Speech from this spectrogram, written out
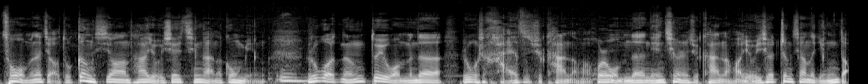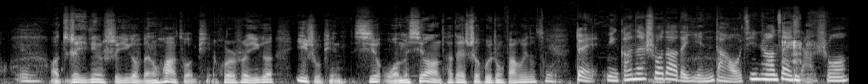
从我们的角度更希望它有一些情感的共鸣。嗯如果能对我们的如果是孩子去看的话，或者我们的年轻人去看的话，有一些正向的引导，嗯啊，这一定是一个文化作品，或者说一个艺术品，希我们希望它在社会中发挥的作用。对你刚才说到的引导，我经常在想说，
